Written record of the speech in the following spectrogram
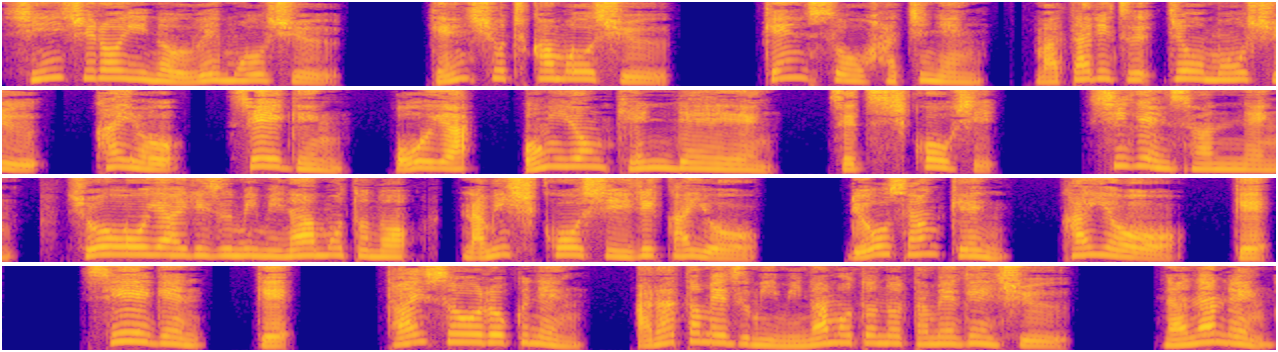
新城井の上猛州。原所地下猛州。建宗八年、また立上猛州、火曜、制限、大谷、音四県霊園、節子講師。資源三年、小大谷入泉源の波志講師入り火曜。両三県、火曜、下。制限、下。大宗六年、改め済源のため元州。七年、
